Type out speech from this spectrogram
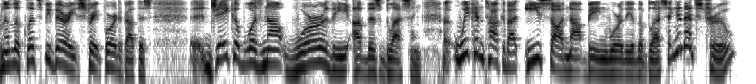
Now, look, let's be very straightforward about this. Uh, Jacob was not worthy of this blessing. Uh, we can talk about Esau not being worthy of the blessing, and that's true,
